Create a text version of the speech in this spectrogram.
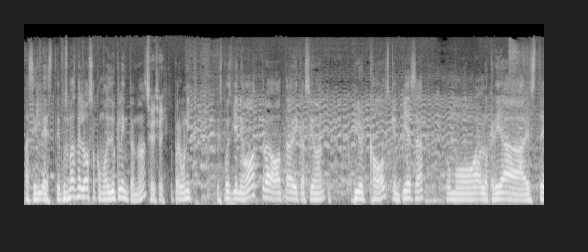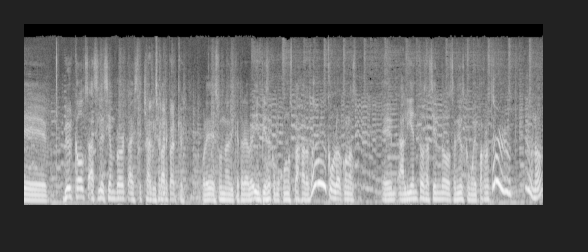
fácil, este, pues más meloso, como de Duke Ellington, ¿no? Sí, sí. Súper bonito. Después viene otra, otra dedicación, Beard Calls, que empieza como lo quería este... Beard Calls, así le decían Bird a este Charlie, Charlie Parker. Parker. Por es una dedicatoria. Y empieza como con unos pájaros, ¡uh! como lo- con los eh, alientos haciendo sonidos como de pájaros. ¿no?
